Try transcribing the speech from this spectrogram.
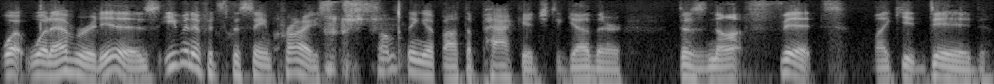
what whatever it is even if it's the same price something about the package together does not fit like it did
